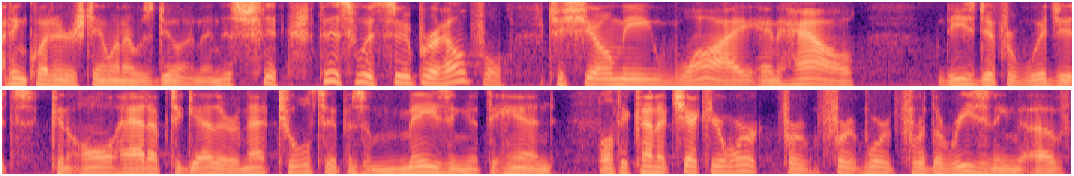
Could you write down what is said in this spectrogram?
I didn't quite understand what I was doing. And this this was super helpful to show me why and how these different widgets can all add up together. And that tooltip is amazing at the end Well- to kind of check your work for for work for the reasoning of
